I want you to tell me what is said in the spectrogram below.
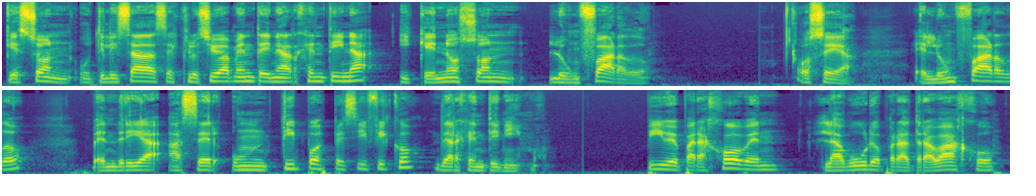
que son utilizadas exclusivamente en Argentina y que no son lunfardo. O sea, el lunfardo vendría a ser un tipo específico de argentinismo. Pibe para joven, laburo para trabajo,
